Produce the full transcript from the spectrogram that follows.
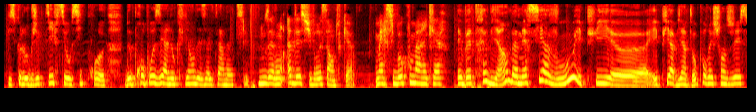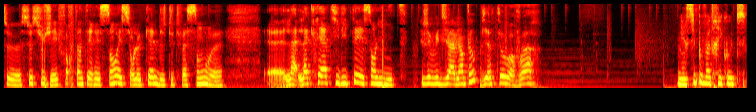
puisque l'objectif c'est aussi de, de proposer à nos clients des alternatives. Nous avons hâte de suivre ça en tout cas. Merci beaucoup Marie-Claire. Eh ben très bien, ben merci à vous et puis euh, et puis à bientôt pour échanger ce, ce, sujet fort intéressant et sur lequel de toute façon euh, euh, la, la, créativité est sans limite. Je vous dis à bientôt. Bientôt, au revoir. Merci pour votre écoute.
